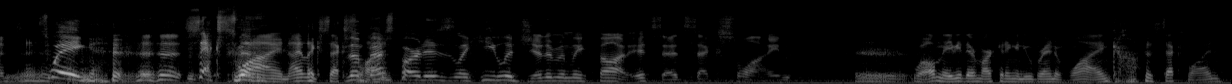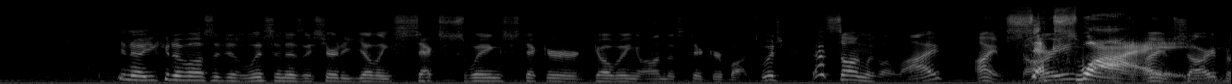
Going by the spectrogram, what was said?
end. swing. sex swine. I like sex the swine. best part is, like, he legitimately thought it said sex swine. Well, maybe they're marketing a new brand of wine called sex wine. You know, you could have also just listened as they started yelling sex swing sticker going on the sticker box, which that song was a lie. I am sorry. Sex swine. I am sorry for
